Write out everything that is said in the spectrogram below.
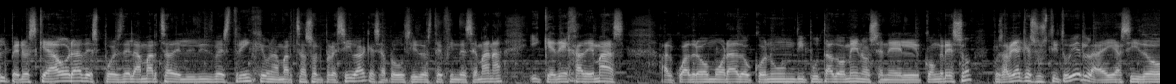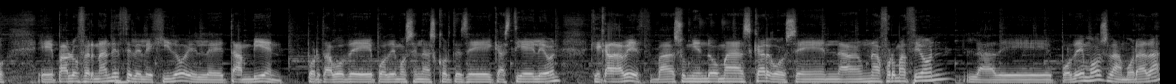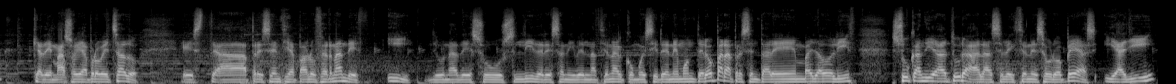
pero es que ahora, después de la marcha de Lilith Bestringe, una marcha sorpresiva que se ha producido este fin de semana y que deja además al cuadro morado con un diputado menos en el Congreso, pues había que sustituirla. Y ha sido eh, Pablo Fernández el elegido, el eh, también portavoz de Podemos en las Cortes de Castilla y León, que cada vez va asumiendo más cargos en una formación, la de Podemos, la morada, que además hoy ha aprovechado esta presencia de Pablo Fernández y de una de sus líderes a nivel nacional como es Irene Montero para presentar en Valladolid su candidatura a las elecciones europeas. Y allí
